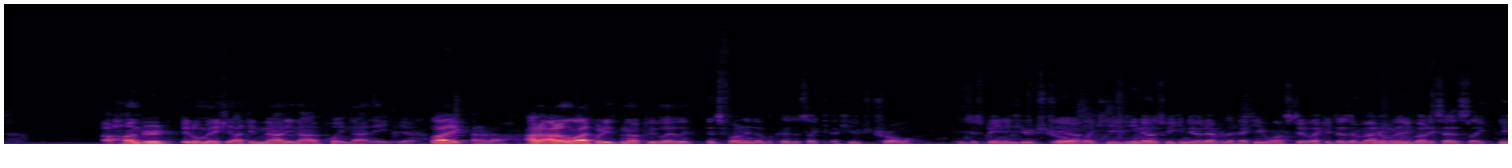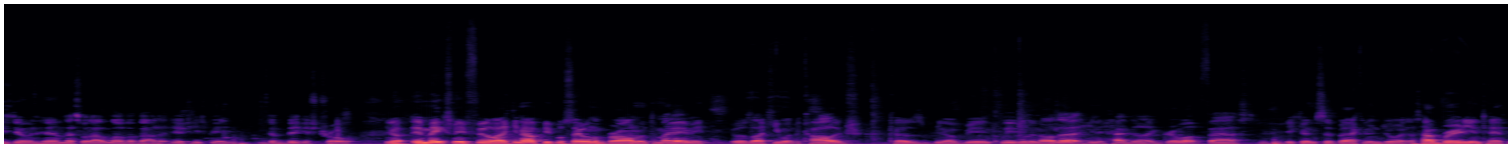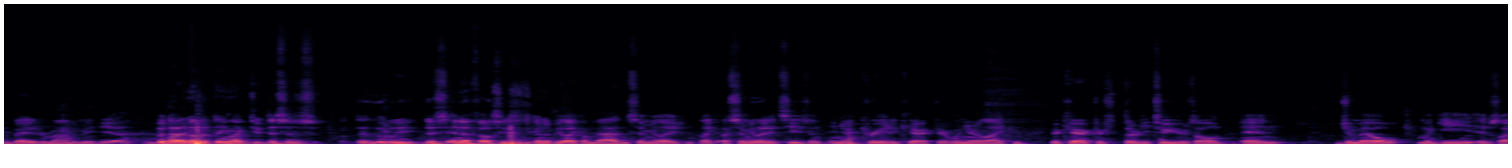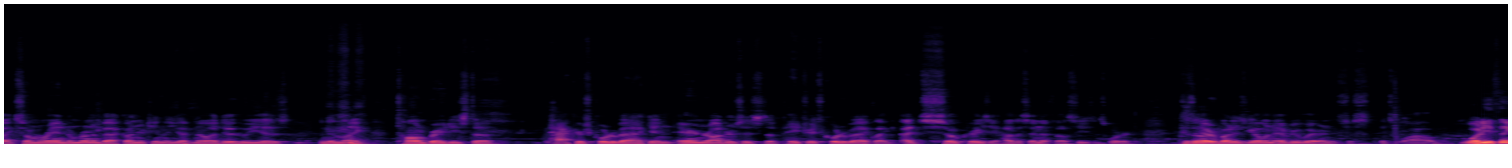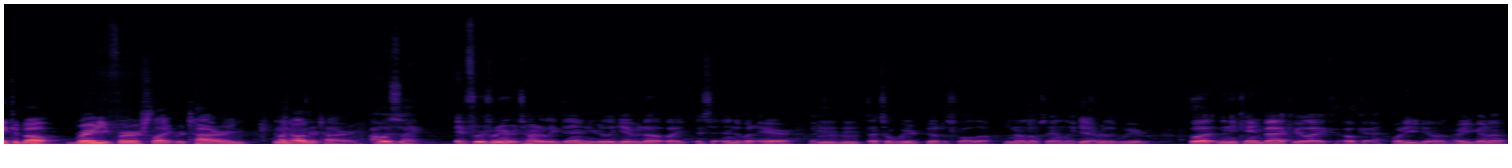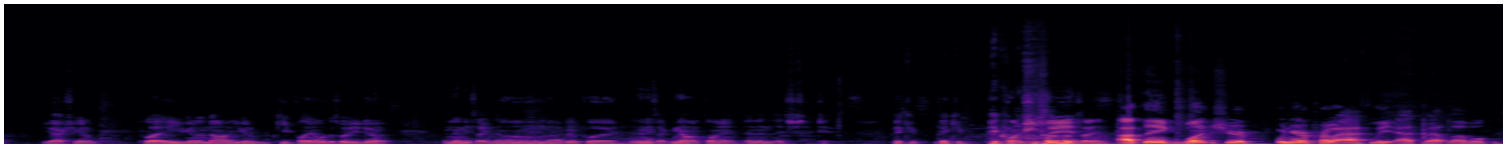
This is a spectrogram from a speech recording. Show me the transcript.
hundred, it'll make it like a ninety nine point nine eight. Yeah. Like I don't know. I don't. I don't like what he's been up to lately. It's funny though because it's like a huge troll. He's just being a huge troll. Yeah. Like he, he knows he can do whatever the heck he wants to. Like it doesn't matter what Mhm. anybody says. Like he's doing him. That's what I love about it, dude. He's being the biggest troll. You know, it makes me feel like you know people say when LeBron went to Miami, it was like he went to college because you know being in Cleveland and all that, he had to like grow up fast. Mhm. He couldn't sit back and enjoy it. That's how Brady and Tampa Bay has reminded me. Yeah, but Like- another thing, like, dude, this is it literally this NFL season is gonna be like a Madden simulation, like a simulated season in your created character when you're like your character's 32 years old and Jamel McGee is like some random running back on your team that you have no idea who he is, and then like Tom Brady's the Packers quarterback and Aaron Rodgers is the Patriots quarterback. Like, it's so crazy how this NFL seasons work because So- everybody's going everywhere and it's just it's wild. What do you think about Brady first, like retiring and then unretiring? I was like, at first when he retired, like, damn, he really gave it up. Like, it's the end of an era. Like, Mm-hmm. that's a weird pill to swallow. You know what I'm saying? Like, Yeah. it's really weird. But then he came back. You're like, okay, what are you doing? Are you gonna, you actually gonna play? You're gonna not? You Mm-hmm. gonna keep playing with us? What are you doing? And then he's like, no, I'm not gonna play. And then he's like, no, I'm playing. And then it's just like, dude, pick your, pick your, pick one. You know See, what I'm saying? I think once you're when you're a pro athlete at that level,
